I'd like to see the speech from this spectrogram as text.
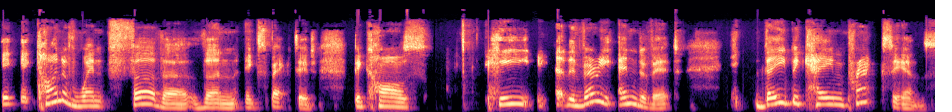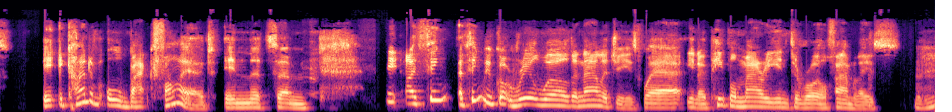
it, it kind of went further than expected because he, at the very end of it, they became Praxians it, it kind of all backfired in that. Um, it, I think I think we've got real world analogies where you know people marry into royal families. Mm-hmm.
